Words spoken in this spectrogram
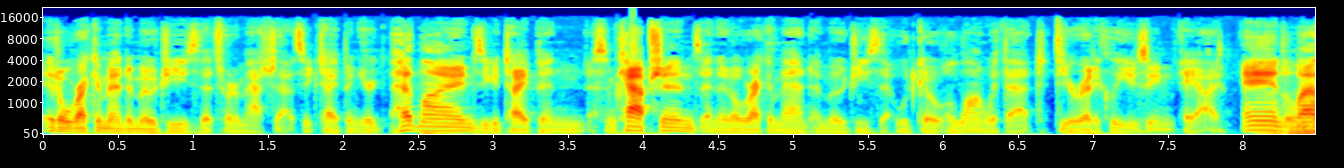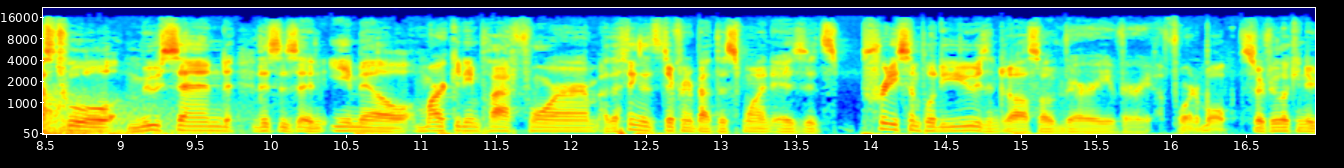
it'll recommend emojis that sort of match that. So you type in your headlines, you could type in some captions and it'll recommend emojis that would go along with that, theoretically using AI. And last tool, Moosend. This is an email marketing platform. The thing that's different about this one is it's pretty simple to use and it's also very, very affordable. So if you're looking to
